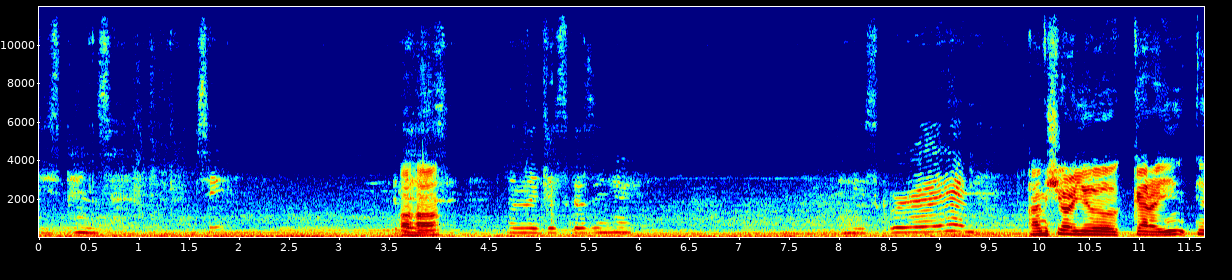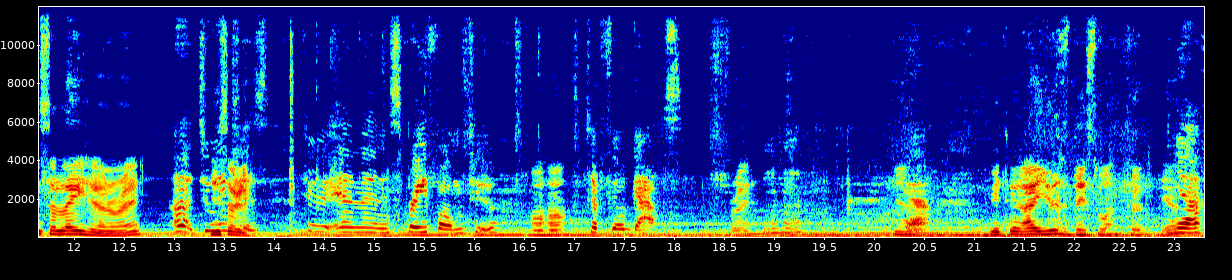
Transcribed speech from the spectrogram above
These pins. See? Uh-huh. And it just goes in here. And you screw it in. I'm sure you got an in- insulation, right? Oh, two Insulate. inches. Two, and then spray foam too Uh huh. to fill gaps. Right. Mm-hmm. Yeah. Yeah. Me too. I use this one too. Yeah. Yeah.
